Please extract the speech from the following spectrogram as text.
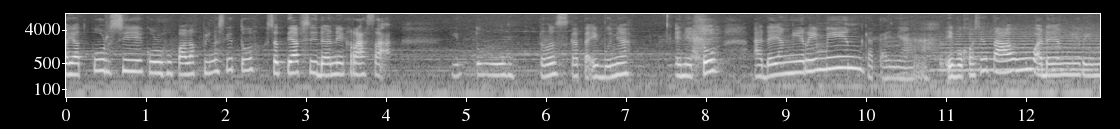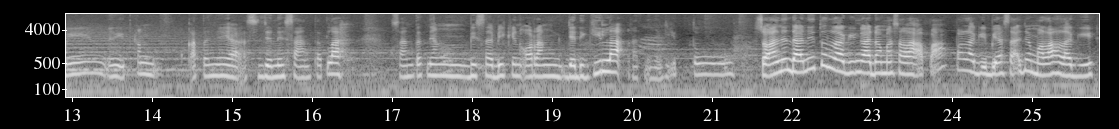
ayat kursi kulhu palak pinus gitu. Setiap si Dani kerasa. Itu terus kata ibunya ini tuh ada yang ngirimin katanya. Ibu kosnya tahu ada yang ngirimin. Ini kan katanya ya sejenis santet lah. Santet yang bisa bikin orang jadi gila katanya gitu. Soalnya Dani tuh lagi nggak ada masalah apa-apa lagi biasa aja malah lagi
